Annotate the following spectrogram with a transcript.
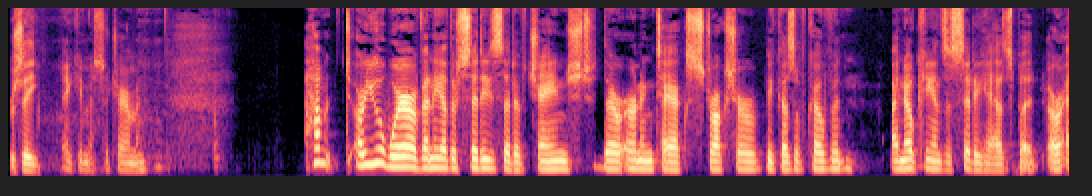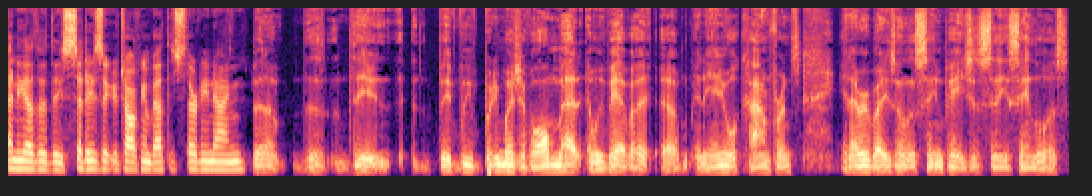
Proceed. Thank you, Mr. Chairman. How, are you aware of any other cities that have changed their earning tax structure because of COVID? I know Kansas City has, but are any other of these cities that you're talking about, these 39? But uh, the, the, the we pretty much have all met, and we have a um, an annual conference, and everybody's on the same page as the city of St. Louis.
